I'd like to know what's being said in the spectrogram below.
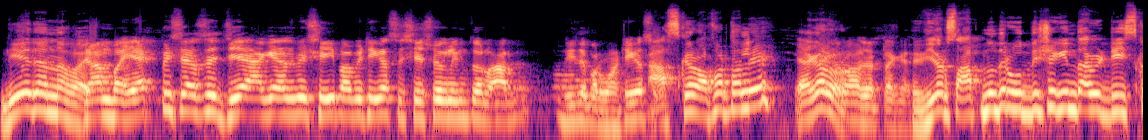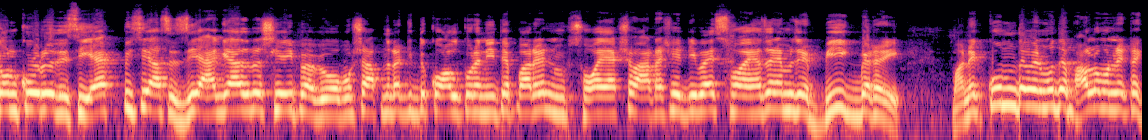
দিয়ে দেন না ভাই। জান ভাই এক পিসে আছে যে আগে আসবে সেই পাবে ঠিক আছে? শেষ হয়ে গেলে কিন্তু আর দিতে পারব না ঠিক আছে? আজকের অফার তাহলে এগারো। হাজার টাকা। ভিউয়ার্স আপনাদের উদ্দেশ্যে কিন্তু আমি ডিসকাউন্ট করে দিছি। এক পিসে আছে যে আগে আসবে সেই পাবে। অবশ্যই আপনারা কিন্তু কল করে নিতে পারেন। ছয় একশো আঠাশের ডিভাইস ছয় হাজার এমএজের বিগ ব্যাটারি মানে কম দামের মধ্যে ভালো মানে একটা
